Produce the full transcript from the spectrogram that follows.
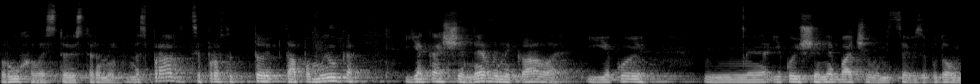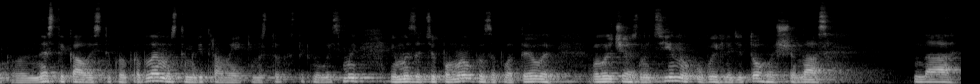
рухалась з тої сторони. Насправді це просто той, та помилка, яка ще не виникала, і якої, якої ще не бачили місцеві забудовники. Вони не стикалися з такою проблемою, з тими вітрами, якими сти- стикнулись ми. І ми за цю помилку заплатили величезну ціну у вигляді того, що нас на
